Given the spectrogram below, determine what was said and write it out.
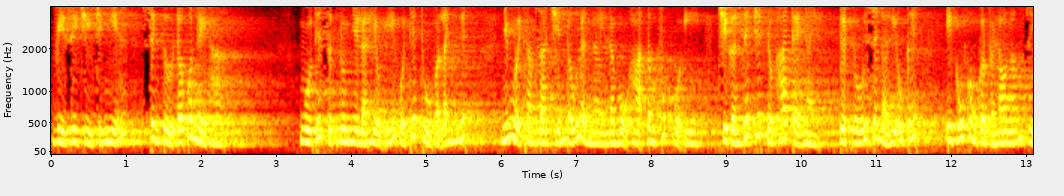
Vì duy trì chính nghĩa, sinh tử đâu có nề hà ngô thiết dực đương nhiên là hiểu ý của thiết thủ và lãnh huyết. Những người tham gia chiến đấu lần này là bộ hạ tâm phúc của y. Chỉ cần giết chết được hai kẻ này tuyệt đối sẽ là liễu kết. Y cũng không cần phải lo lắng gì.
